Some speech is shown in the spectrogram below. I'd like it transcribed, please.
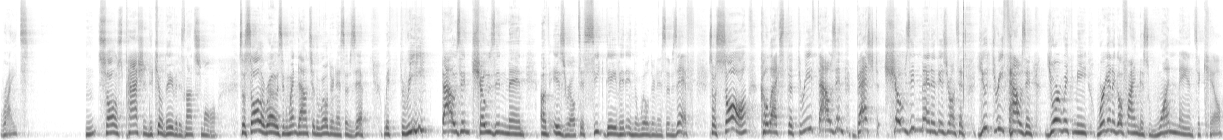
right. Hmm? Saul's passion to kill David is not small. So Saul arose and went down to the wilderness of Ziph with 3,000 chosen men of Israel to seek David in the wilderness of Ziph. So Saul collects the 3,000 best chosen men of Israel and says, You 3,000, you're with me. We're going to go find this one man to kill.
